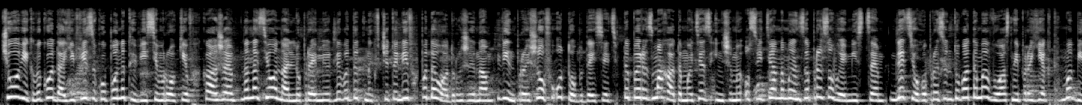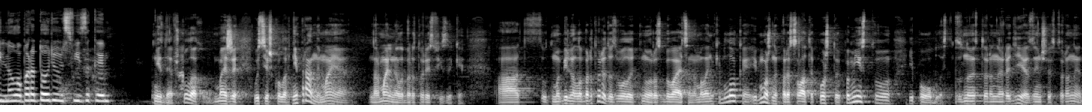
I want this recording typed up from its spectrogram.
Чоловік викладає фізику понад вісім років. Каже, на національну премію для видатних вчителів подала дружина. Він пройшов у топ-10. Тепер змагатиметься з іншими освітянами за призове місце. Для цього презентуватиме власний проєкт – мобільну лабораторію з фізики. Ніде в школах, майже у усіх школах Дніпра немає нормальної лабораторії з фізики. А от мобільна лабораторія дозволить, ну, розбивається на маленькі блоки і можна пересилати поштою по місту і по області. З одної сторони радіє, з іншої сторони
